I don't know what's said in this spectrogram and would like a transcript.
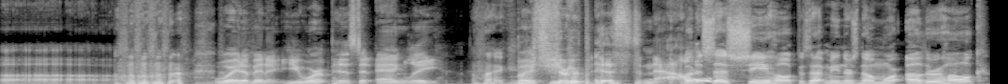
uh, uh, wait a minute, you weren't pissed at Ang Lee, Like, but you're pissed now. but it says She Hulk. Does that mean there's no more other Hulk?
